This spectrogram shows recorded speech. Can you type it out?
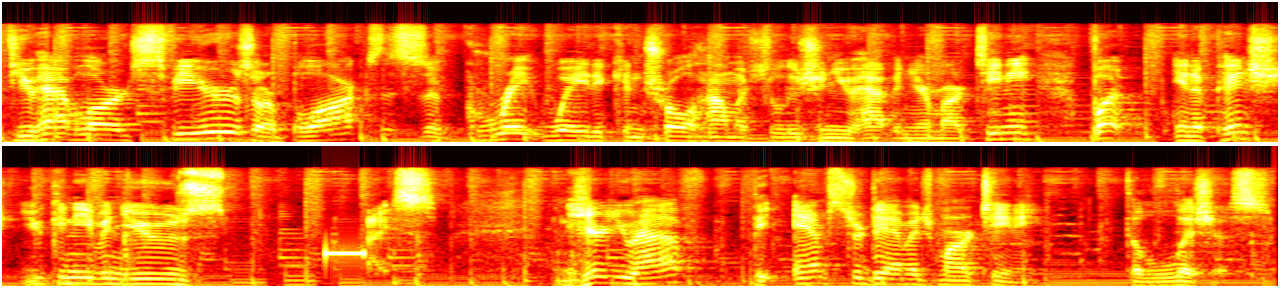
If you have large spheres or blocks, this is a great way to control how much dilution you have in your martini, but in a pinch, you can even use ice. And here you have the Amsterdamage Martini. Delicious.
